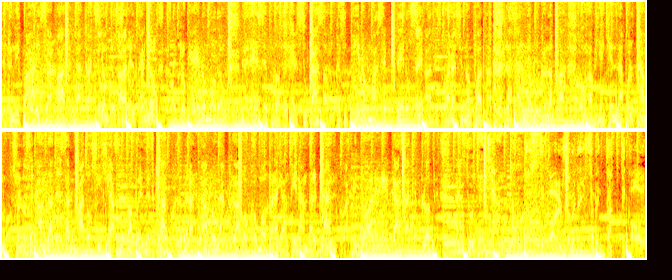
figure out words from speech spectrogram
de quien dispara y se ampara en la atracción de usar el cañón. Hasta el bloqueo morón merece proteger su casa, aunque su tiro más certero sea dispararse una pata. Las almas buscan la paz, o más bien quien la portamos. Solo se anda desarmado si se hace papel de esclavo. Al ver al lavo y las clavo como Brian tirando al blanco. Que lloren en casa que explote la suya en llanto. Tactical, 787 Tactical.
